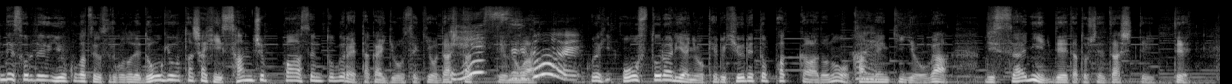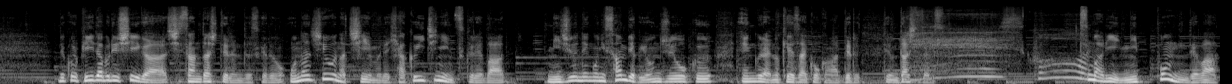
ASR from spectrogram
でそれで有効活用することで同業他社比30%ぐらい高い業績を出したっていうのは、これオーストラリアにおけるヒューレット・パッカードの関連企業が実際にデータとして出していってでこれ PwC が試算出してるんですけど同じようなチームで101人作れば20年後に340億円ぐらいの経済効果が出るっていうのを出してたんです。つまり日本では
